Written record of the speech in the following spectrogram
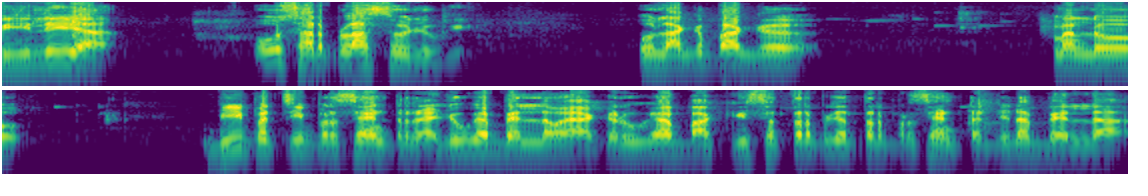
ਬਿਜਲੀ ਆ, ਉਹ ਸਰਪਲਸ ਹੋ ਜਾਊਗੀ ਉਹ ਲਗਭਗ ਮੰਨ ਲਓ 20-25% ਰਹਿ ਜਾਊਗਾ ਬਿੱਲ ਆਇਆ ਕਰੂਗਾ ਬਾਕੀ 70-75% ਜਿਹੜਾ ਬਿੱਲ ਆ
